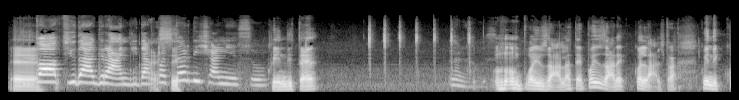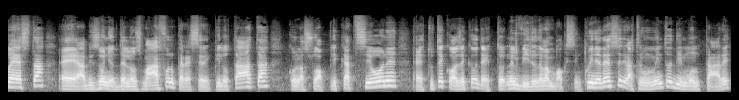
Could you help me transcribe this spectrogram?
eh, Un po' più da grandi, da eh, sì. 14 anni in su. quindi te. Non ho non puoi usarla, te puoi usare quell'altra. Quindi questa eh, ha bisogno dello smartphone per essere pilotata con la sua applicazione, eh, tutte cose che ho detto nel video dell'unboxing. Quindi adesso è arrivato il momento di montare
